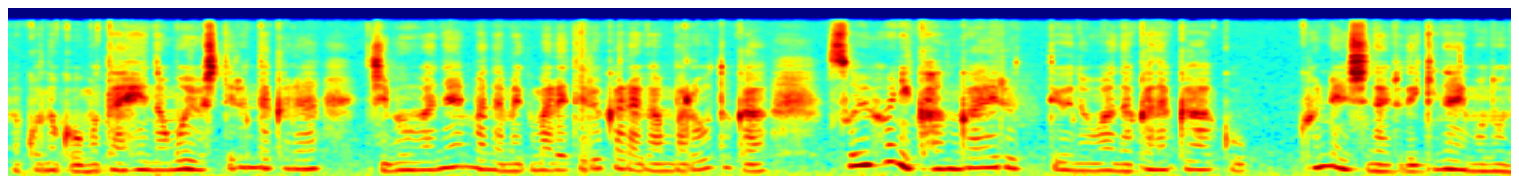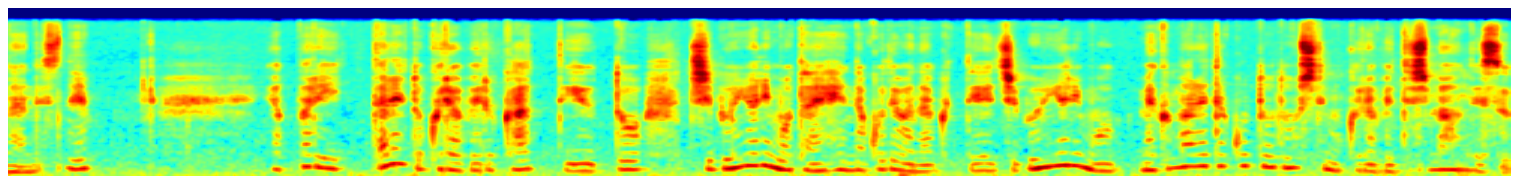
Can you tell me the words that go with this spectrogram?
まあ、この子も大変な思いをしてるんだから自分はねまだ恵まれてるから頑張ろうとかそういうふうに考えるっていうのはなかなかこう訓練しないとできないものなんですね。やっぱり誰と比べるかっていうと自分よりも大変な子ではなくて自分よりも恵まれたことをどうしても比べてしまうんです。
